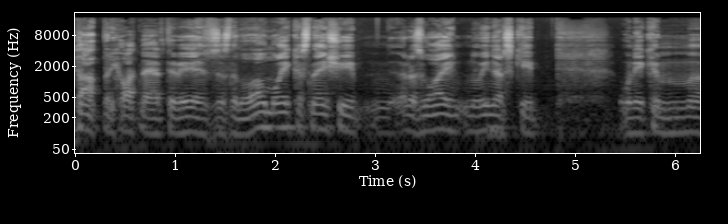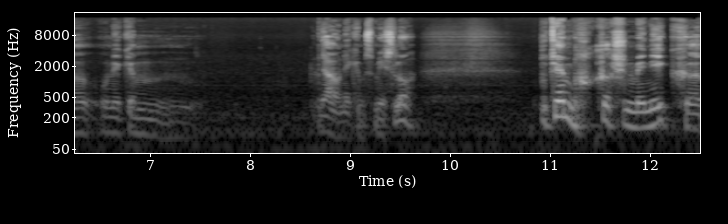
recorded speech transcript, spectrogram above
ta prihod na RTV zaznamoval moj kasnejši razvoj novinarski v nekem, eh, v nekem, ja, v nekem smislu. Potem kakšen menik, eh,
